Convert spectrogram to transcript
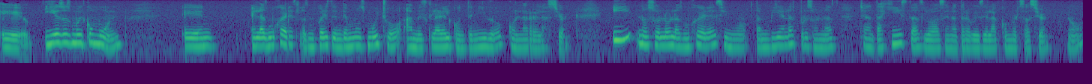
Eh, y eso es muy común en, en las mujeres. Las mujeres tendemos mucho a mezclar el contenido con la relación. Y no solo las mujeres, sino también las personas chantajistas lo hacen a través de la conversación, ¿no?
